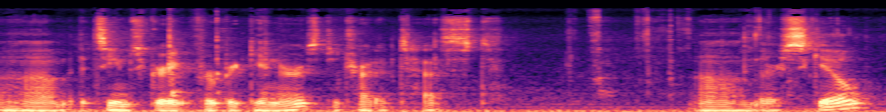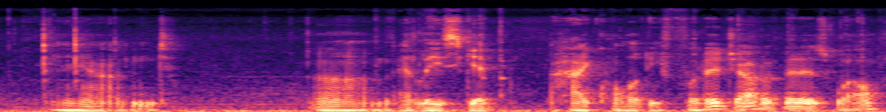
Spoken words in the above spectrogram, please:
um, it seems great for beginners to try to test um, their skill and um, at least get high quality footage out of it as well.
